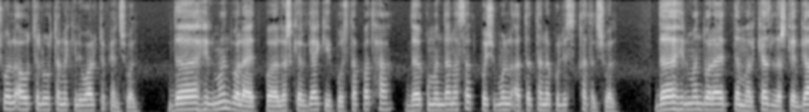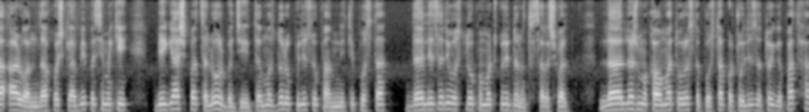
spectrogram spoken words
شول او څلور تنه کلیوال ټپیان شول د هلمند ولایت په لښکرګاه کې پوسته فتحه د قومندان اسد په شمول اته تنه پولیس قتل شول. د هلمند ولایت د مرکز لښکرګاه اړوند د خوشګابې په سیمه کې بیګا شپه څلور بجې د مزدورو پولیسو په امنیتي پوسته د لیزري وسلو په مټ بریدونه ترسره شول. له لږ مقاومت وروسته پوسته په ټولیزه توګه فتحه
